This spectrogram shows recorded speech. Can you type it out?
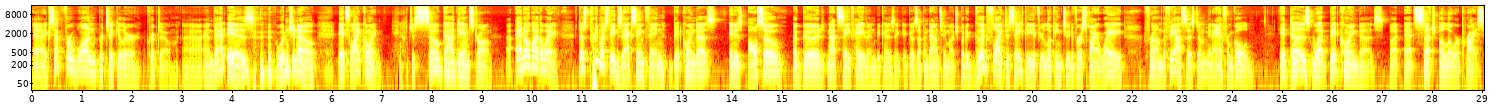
uh, except for one particular crypto, uh, and that is, wouldn't you know, it's Litecoin. Just so goddamn strong. Uh, and oh, by the way, does pretty much the exact same thing Bitcoin does. It is also a good, not safe haven because it, it goes up and down too much, but a good flight to safety if you're looking to diversify away from the fiat system you know, and from gold. It does what Bitcoin does, but at such a lower price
